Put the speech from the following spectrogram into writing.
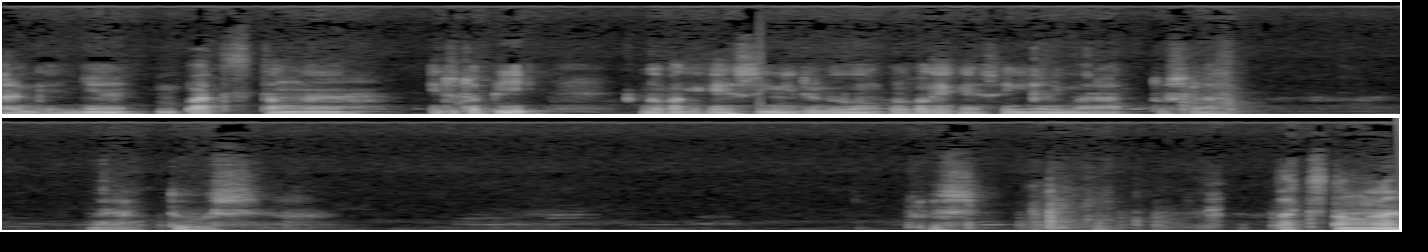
Harganya empat setengah. Itu tapi nggak pakai casing itu doang. Kalau pakai casing ya 500 lah. 500 terus empat setengah.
